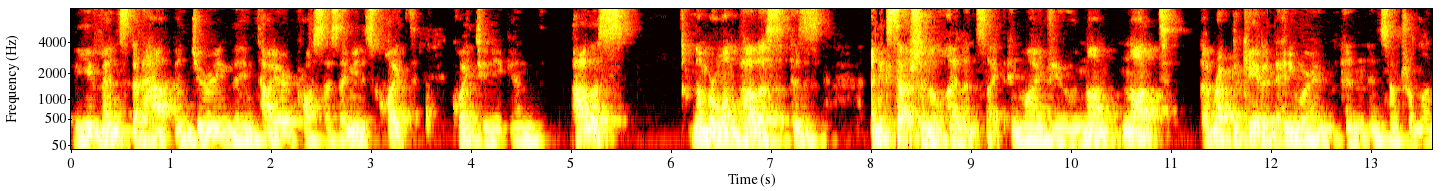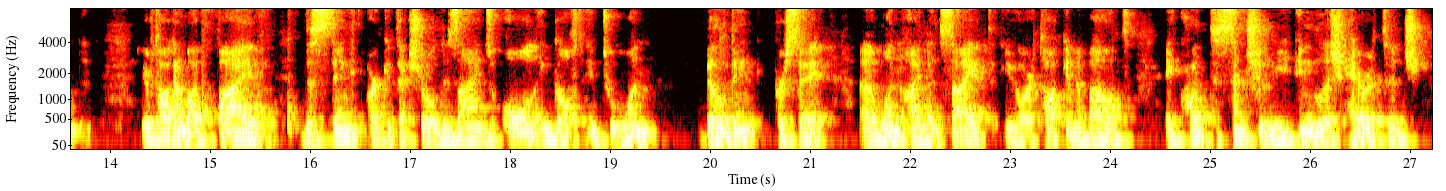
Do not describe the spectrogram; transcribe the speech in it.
the events that happened during the entire process. I mean, it's quite quite unique. And Palace, number one Palace, is an exceptional island site in my view, not not replicated anywhere in, in, in central London. You're talking about five distinct architectural designs, all engulfed into one building per se, uh, one island site. You are talking about a quintessentially English heritage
